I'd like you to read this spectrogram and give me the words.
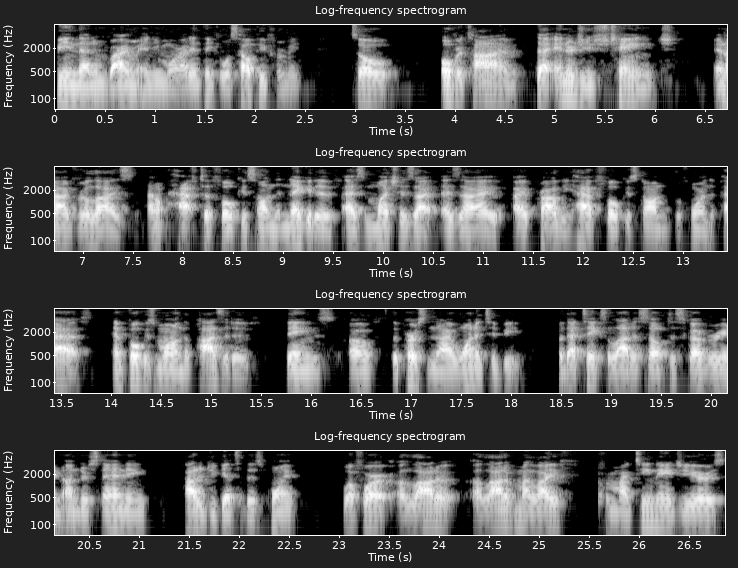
be in that environment anymore. I didn't think it was healthy for me. So over time, that energy's changed and I've realized I don't have to focus on the negative as much as I as I I probably have focused on before in the past and focus more on the positive things of the person that I wanted to be. But that takes a lot of self-discovery and understanding how did you get to this point? Well, for a lot of a lot of my life, from my teenage years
